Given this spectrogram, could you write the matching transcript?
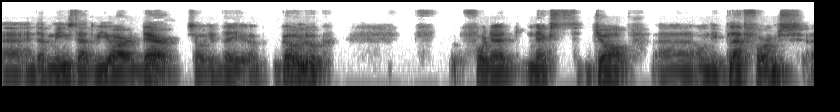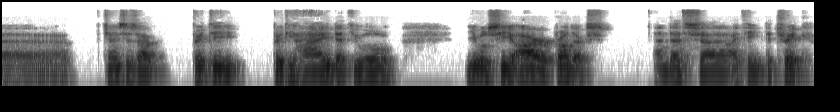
uh, and that means that we are there. So if they uh, go look for that next job uh, on the platforms, uh, chances are pretty pretty high that you will you will see our products, and that's I think the trick.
